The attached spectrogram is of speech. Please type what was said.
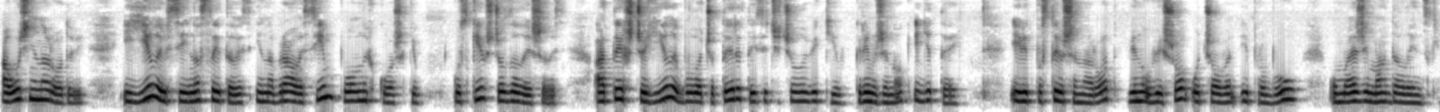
а учні народові. І їли всі, й наситились, і набрали сім повних кошиків, кусків, що залишились. А тих, що їли, було чотири тисячі чоловіків, крім жінок і дітей. І, відпустивши народ, він увійшов у човен і пробув у межі Магдалинські.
